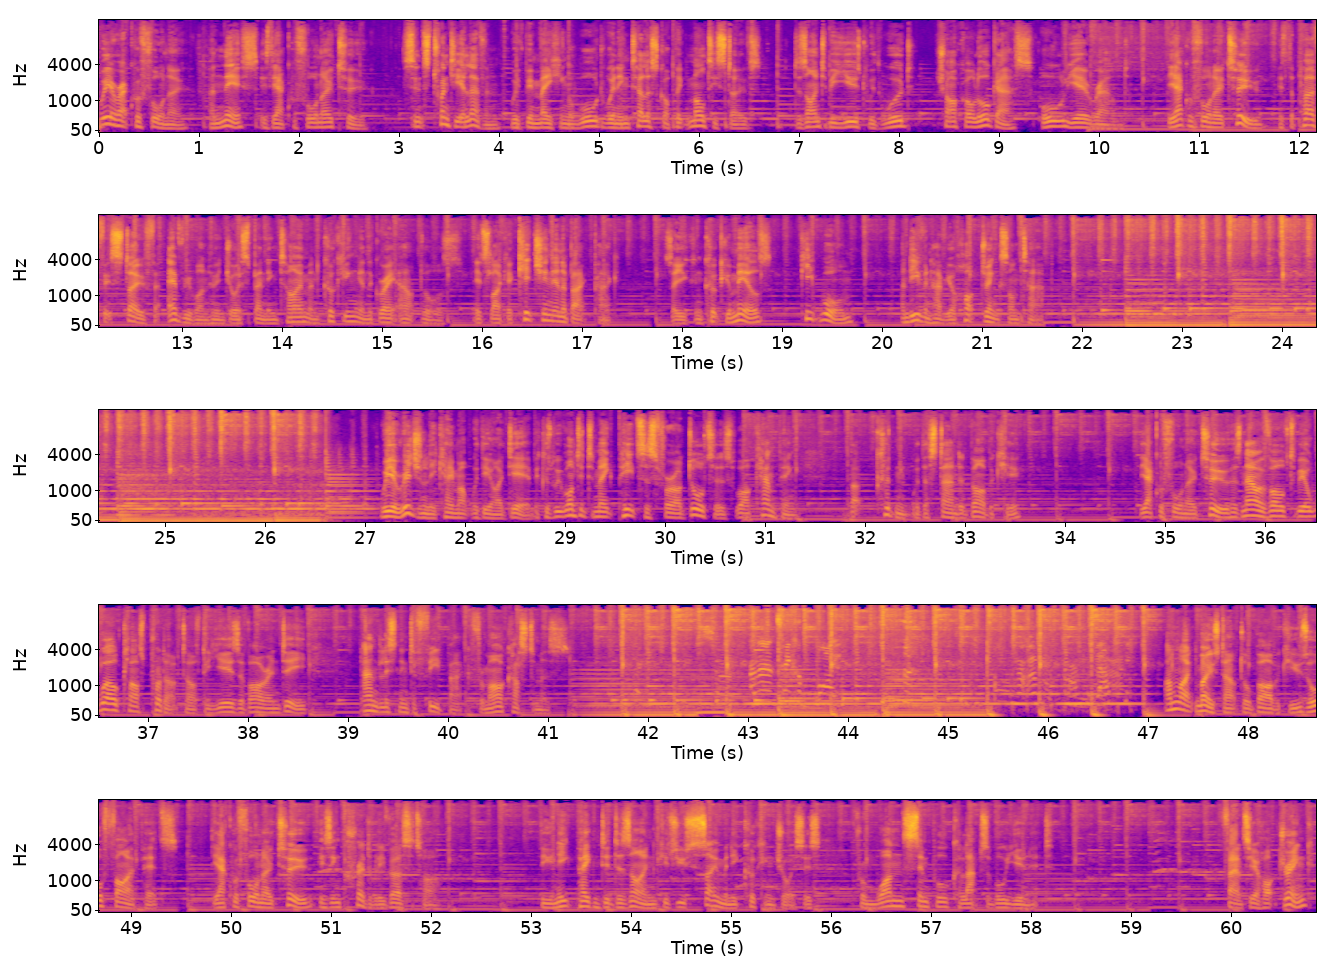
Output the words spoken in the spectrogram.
We're Aquaforno, and this is the Aquaforno 2. Since 2011, we've been making award winning telescopic multi stoves designed to be used with wood, charcoal, or gas all year round. The Aquaforno 2 is the perfect stove for everyone who enjoys spending time and cooking in the great outdoors. It's like a kitchen in a backpack, so you can cook your meals, keep warm, and even have your hot drinks on tap. We originally came up with the idea because we wanted to make pizzas for our daughters while camping, but couldn't with a standard barbecue. The Aquaforno 2 has now evolved to be a world-class product after years of R&D and listening to feedback from our customers. Unlike most outdoor barbecues or fire pits, the Aquaforno 2 is incredibly versatile. The unique patented design gives you so many cooking choices from one simple collapsible unit. Fancy a hot drink?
